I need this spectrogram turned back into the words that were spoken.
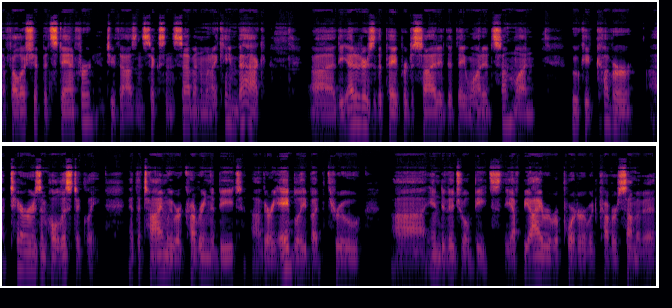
a fellowship at Stanford in 2006 and 7. And when I came back, uh, the editors of the paper decided that they wanted someone who could cover uh, terrorism holistically. At the time, we were covering the beat uh, very ably, but through uh, individual beats. The FBI reporter would cover some of it,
